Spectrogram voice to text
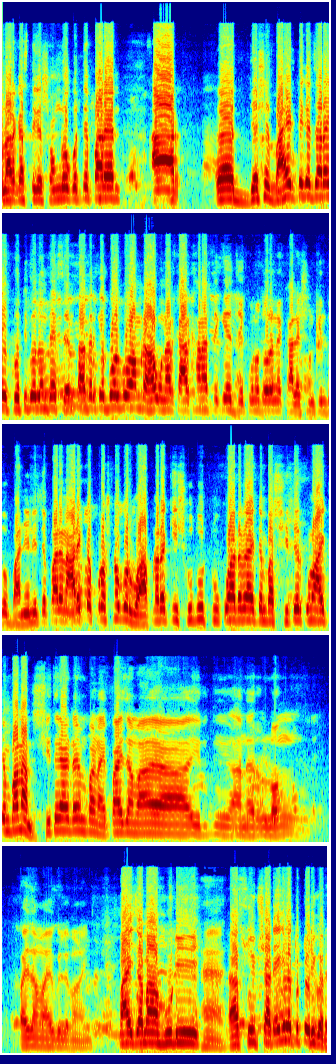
ওনার কাছ থেকে সংগ্রহ করতে পারেন আর দেশের বাহির থেকে যারা এই প্রতিবেদন দেখছেন তাদেরকে বলব আমরা ওনার কারখানা থেকে যে কোনো ধরনের কালেকশন কিন্তু বানিয়ে নিতে পারেন। আরেকটা প্রশ্ন করব আপনারা কি শুধু টু কোয়ার্টার আইটেম বা শীতের কোনো আইটেম বানান? শীতের আইটেম বানাই পায়জামা আনার লং পায়জামা এগুলো বানাই। পায়জামা হুডি হ্যাঁ। সুইপ শার্ট এগুলো তো তৈরি করে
